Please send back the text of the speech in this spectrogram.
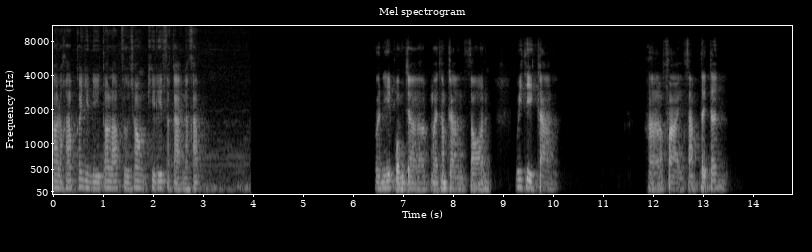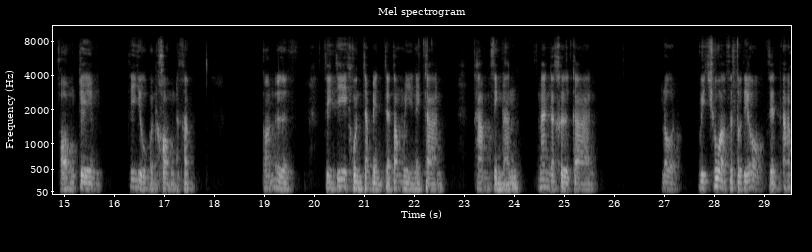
เอาละครับก็ยินดีต้อนรับสู่ช่องคิริสกะนะครับ วันนี้ผมจะมาทำการสอนวิธีการ หาไฟล์ซับไตเติลของเกมที่อยู่บนคอมนะครับ ก่อนอื่น สิ่งที่คุณจำเป็นจะต้องมีในการทำสิ่งนั้น นั่นก็คือการโหลด Visual Studio Setup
